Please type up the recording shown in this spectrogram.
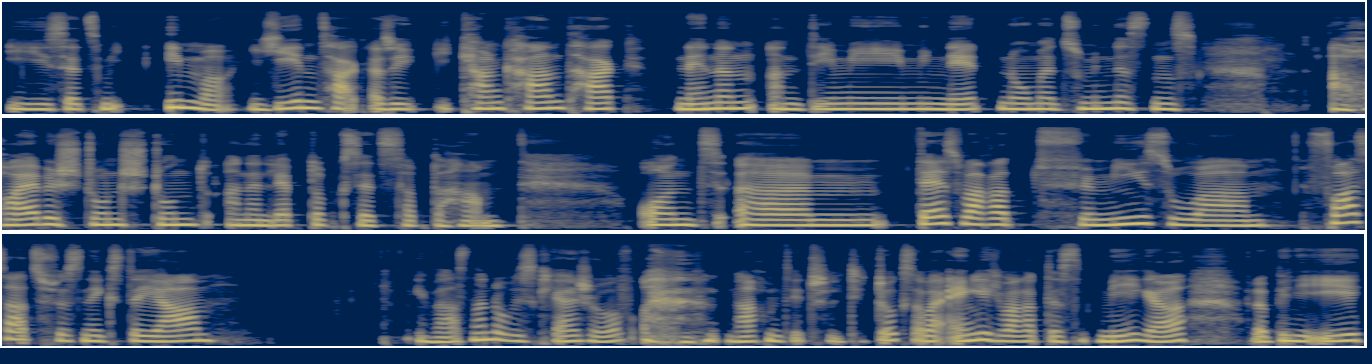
Ich setze mich immer, jeden Tag, also ich, ich, kann keinen Tag nennen, an dem ich mich nicht nochmal zumindest eine halbe Stunde, Stunde an den Laptop gesetzt habe daheim. Und ähm, das war für mich so ein Vorsatz fürs nächste Jahr, Ich weiß nicht, ob ich es gleich schaffe, nach dem Digital Detox, aber eigentlich war das mega. Da bin ich eh,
